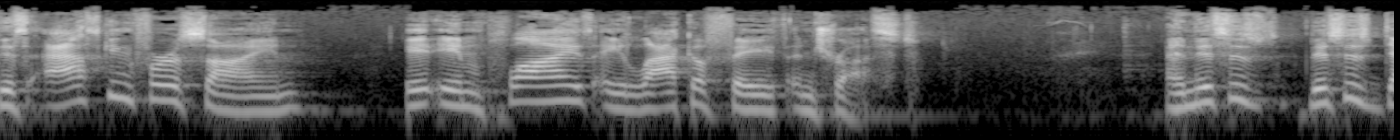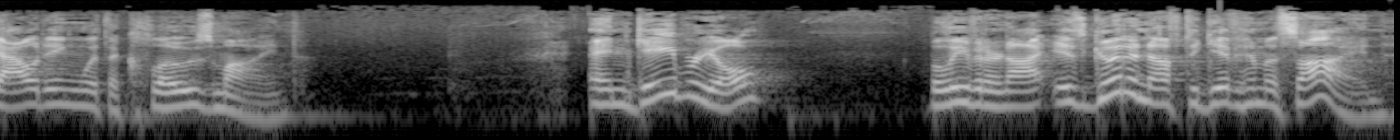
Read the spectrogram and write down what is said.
This asking for a sign, it implies a lack of faith and trust. And this is, this is doubting with a closed mind. And Gabriel, believe it or not, is good enough to give him a sign.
